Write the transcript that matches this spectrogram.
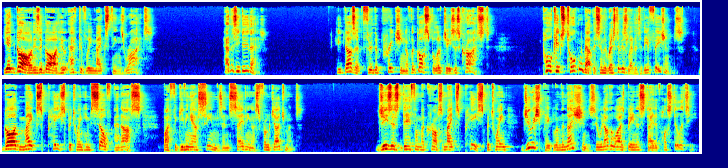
Yet God is a God who actively makes things right. How does he do that? He does it through the preaching of the gospel of Jesus Christ. Paul keeps talking about this in the rest of his letter to the Ephesians. God makes peace between himself and us by forgiving our sins and saving us from judgment. Jesus' death on the cross makes peace between Jewish people and the nations who would otherwise be in a state of hostility.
